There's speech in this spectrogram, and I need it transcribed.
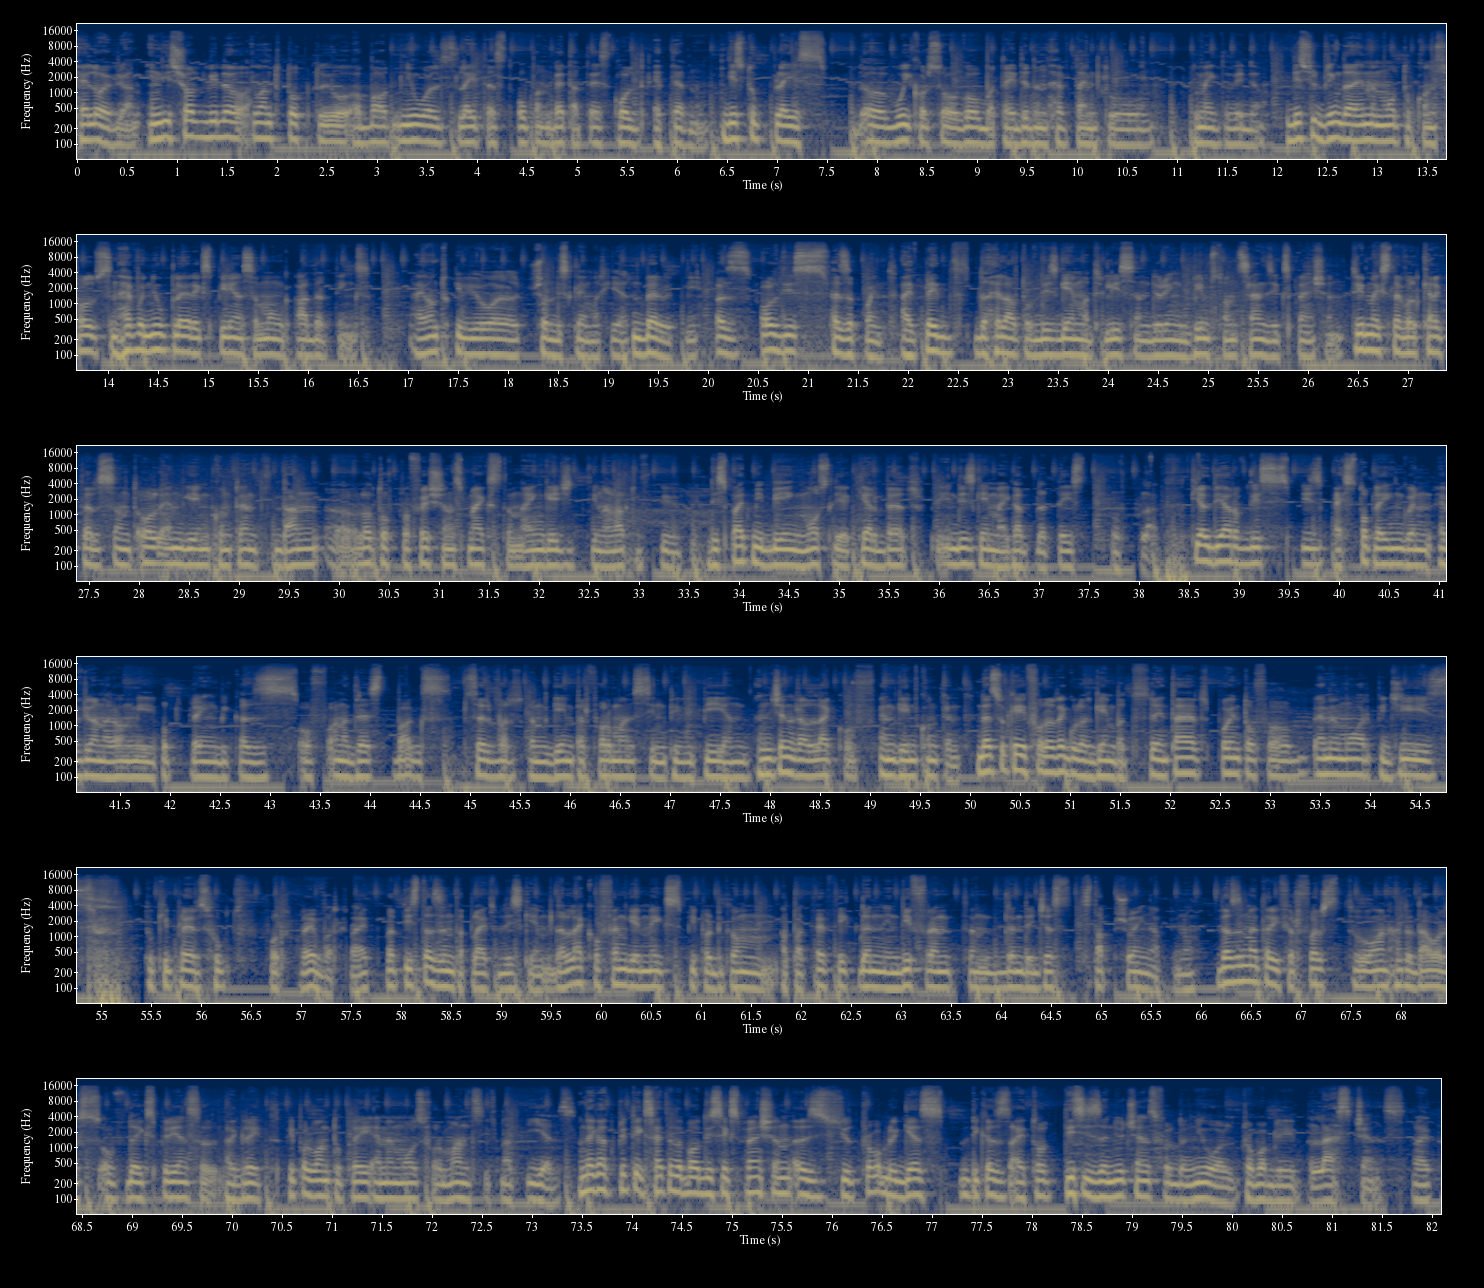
Hello everyone, in this short video I want to talk to you about New World's latest open beta test called Aeternum. This took place a week or so ago but I didn't have time to, to make the video. This will bring the MMO to consoles and have a new player experience among other things. I want to give you a short disclaimer here, bear with me, as all this has a point. I've played the hell out of this game at release and during Brimstone Sands expansion. 3 max level characters and all endgame content done, a lot of professions maxed and I engaged in a lot of PvP. Despite me being mostly a care bear, in this game I got the taste of blood. TLDR of this is I stopped playing when everyone around me stopped playing because of unaddressed bugs, server and game performance in PvP and, and general lack of endgame content. That's okay for a regular game, but the entire point of a MMORPG is to keep players hooked forever, right? But this doesn't apply to this game. The lack of endgame makes people become apathetic, then indifferent, and then they just stop showing up, you know? It doesn't matter if your first 100 hours of the experience are great. People want to play MMOs for months, if not years. And I got pretty excited about this expansion, as you'd probably guess, because I thought this is a new chance for the new world, probably the last chance, right?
